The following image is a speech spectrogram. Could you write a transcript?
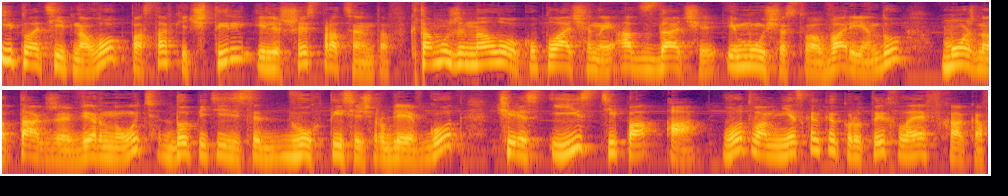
и платить налог по ставке 4 или 6%. К тому же налог, уплаченный от сдачи имущества в аренду, можно также вернуть до 52 тысяч рублей в год через ИИС типа А. Вот вам несколько крутых лайфхаков.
